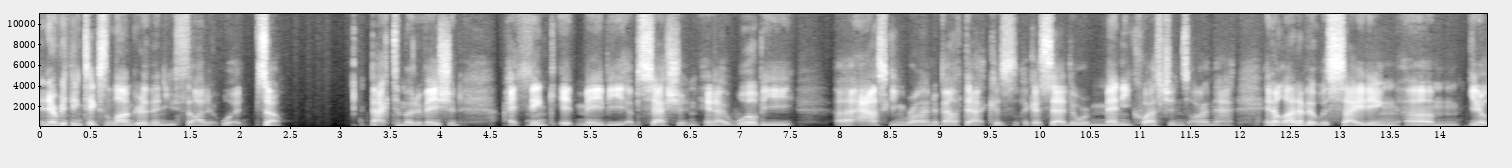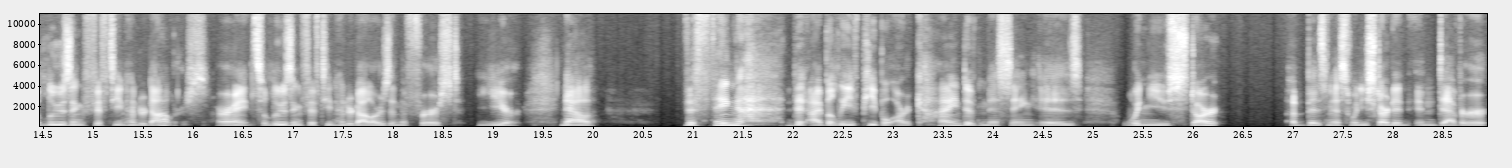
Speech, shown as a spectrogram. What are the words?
and everything takes longer than you thought it would. So back to motivation. I think it may be obsession and i will be uh, asking ron about that because like i said there were many questions on that and a lot of it was citing um, you know losing $1500 all right? So losing $1500 in the first year. Now the thing that I believe people are kind of missing is when you start a business, when you start an endeavor,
